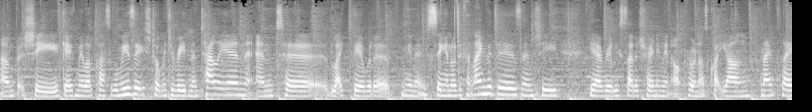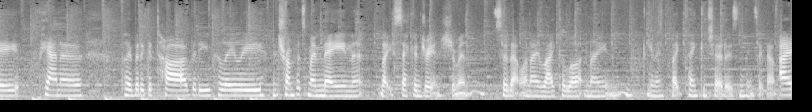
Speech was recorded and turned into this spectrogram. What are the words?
um, but she gave me a lot of classical music. She taught me to read in Italian and to like be able to you know sing in all different languages and she yeah really started training me in opera when I was quite young. And I play piano play a bit of guitar, a bit of ukulele. Trumpet's my main, like, secondary instrument, so that one I like a lot, and I, you know, like playing concertos and things like that. I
